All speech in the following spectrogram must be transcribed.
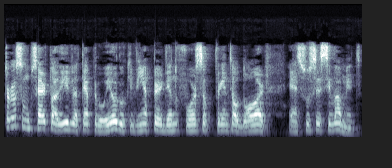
trouxe um certo alívio até para o euro, que vinha perdendo força frente ao dólar é, sucessivamente.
